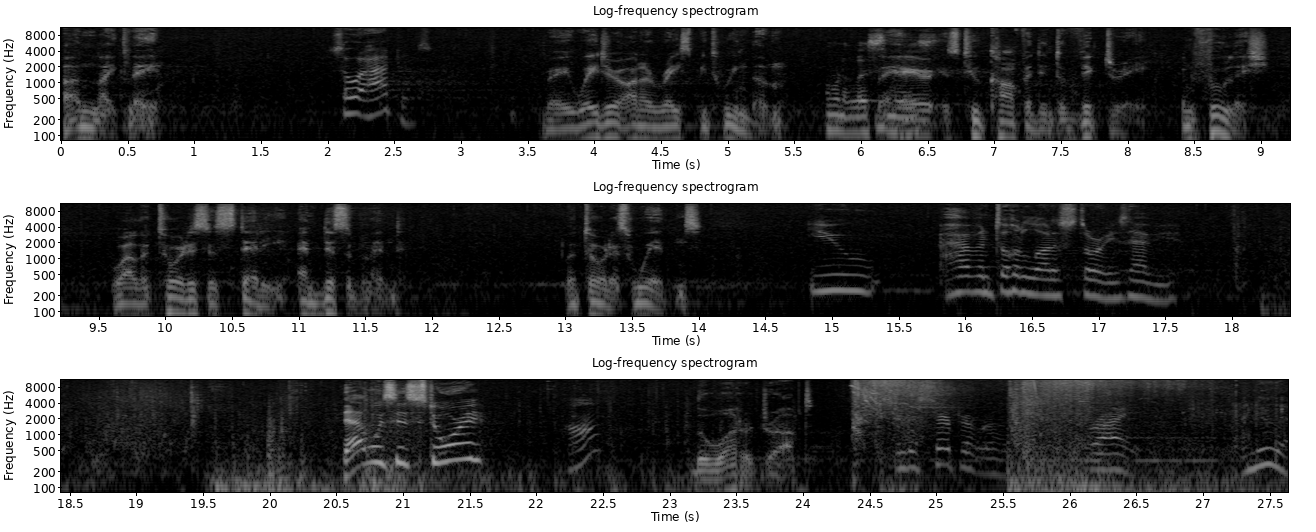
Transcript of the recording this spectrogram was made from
Unlikely. So what happens? They wager on a race between them. I want to The listen to hare this. is too confident of victory and foolish, while the tortoise is steady and disciplined. The tortoise wins. You haven't told a lot of stories, have you? That was his story? Huh? The water dropped. And the serpent road. Right. I knew that.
